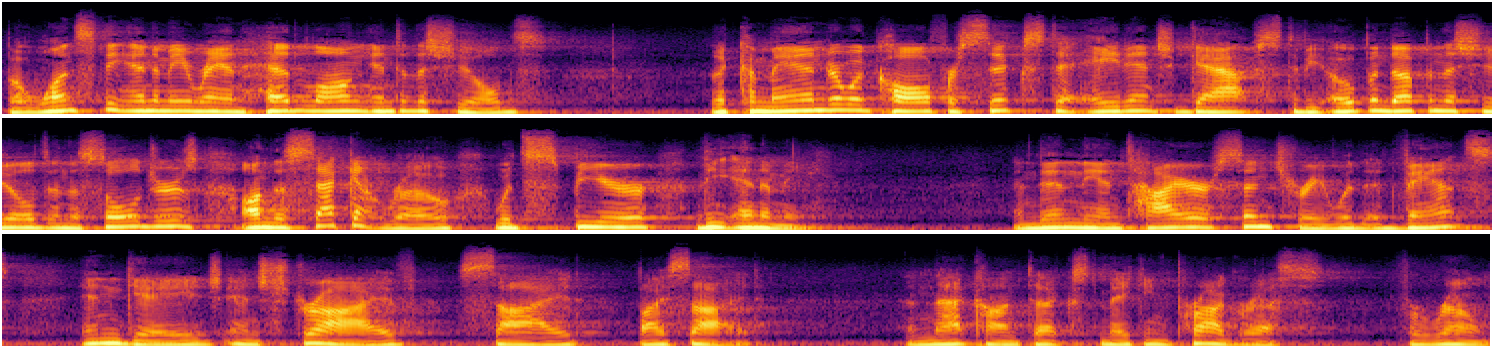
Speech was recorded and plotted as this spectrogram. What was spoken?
But once the enemy ran headlong into the shields, the commander would call for six to eight inch gaps to be opened up in the shields, and the soldiers on the second row would spear the enemy. And then the entire century would advance, engage, and strive side by side. In that context, making progress for Rome.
